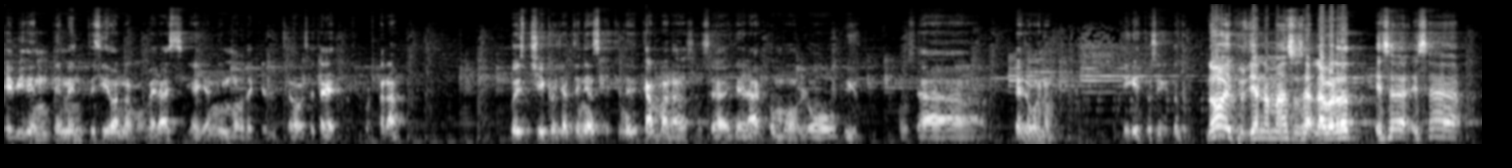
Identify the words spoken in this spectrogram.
evidentemente se iban a mover hacia allá, ni modo de que el luchador se teletransportara, pues chicos, ya tenías que tener cámaras, o sea, ya era como lo obvio, o sea, pero bueno, sigue, tú sigue con tu... No, y pues ya nada más, o sea, la verdad, esa, esa,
